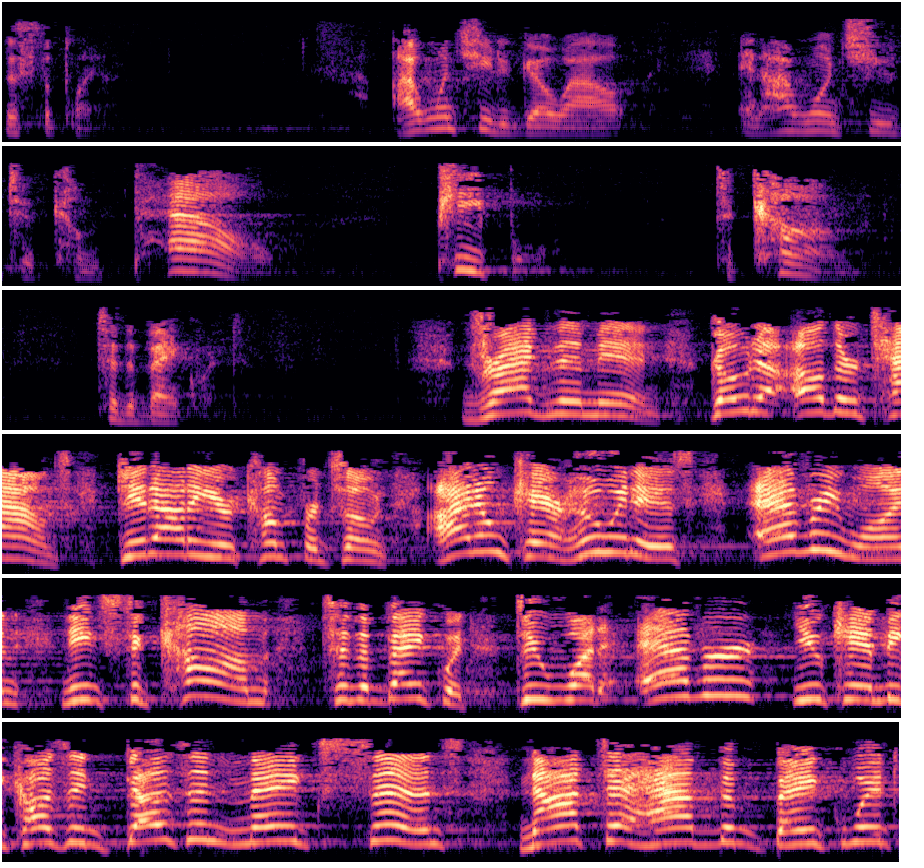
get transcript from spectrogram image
this is the plan. I want you to go out and I want you to compel people to come to the banquet. Drag them in. Go to other towns. Get out of your comfort zone. I don't care who it is. Everyone needs to come to the banquet. Do whatever you can because it doesn't make sense not to have the banquet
